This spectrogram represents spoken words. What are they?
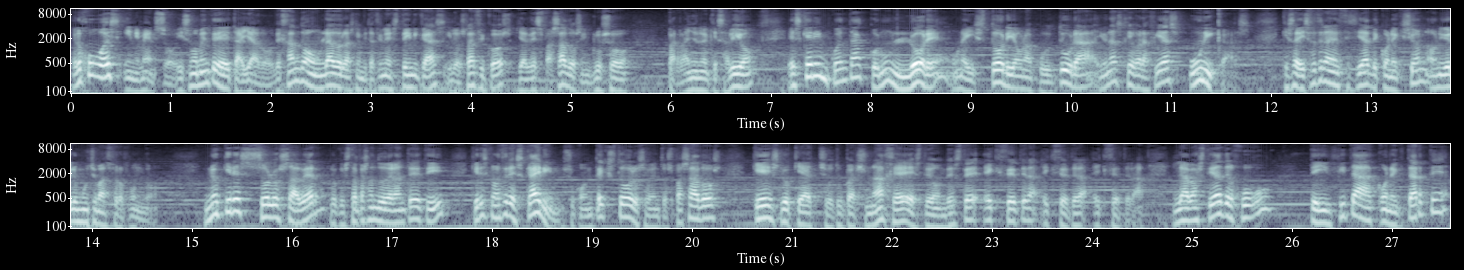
El juego es inmenso y sumamente detallado, dejando a un lado las limitaciones técnicas y los gráficos, ya desfasados incluso para el año en el que salió, Skyrim cuenta con un lore, una historia, una cultura y unas geografías únicas, que satisfacen la necesidad de conexión a un nivel mucho más profundo. No quieres solo saber lo que está pasando delante de ti, quieres conocer Skyrim, su contexto, los eventos pasados, qué es lo que ha hecho tu personaje, esté donde esté, etcétera, etcétera, etcétera. La vastedad del juego te incita a conectarte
